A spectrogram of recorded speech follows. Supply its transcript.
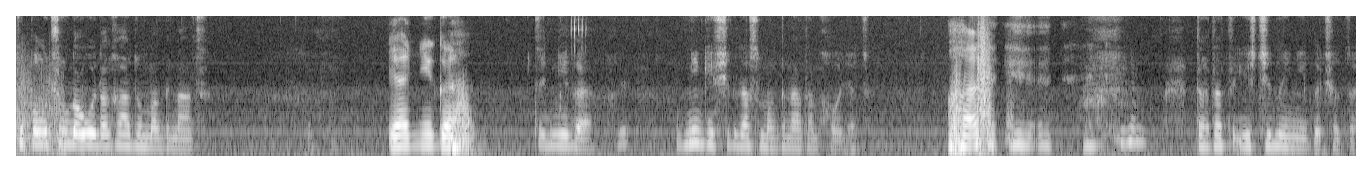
Ты получил новую награду, магнат. Я Нига. Ты Нига. Ниги всегда с магнатом ходят. Ага. Тогда ты истинный Нига, что ты.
